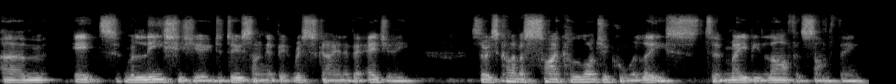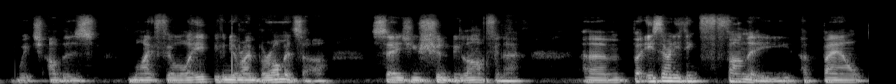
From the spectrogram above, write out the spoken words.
um, it releases you to do something a bit risque and a bit edgy. So it's kind of a psychological release to maybe laugh at something which others might feel, or even your own barometer says you shouldn't be laughing at. Um, but is there anything funny about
